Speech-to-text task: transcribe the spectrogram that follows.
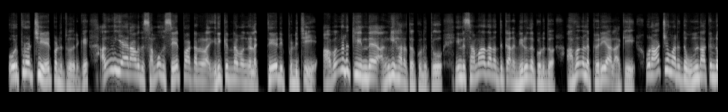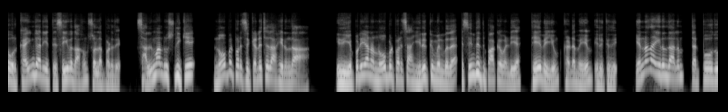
ஒரு புரட்சியை ஏற்படுத்துவதற்கு அங்கு யாராவது சமூக செயற்பாட்டாளர்களா இருக்கின்றவங்களை தேடி பிடிச்சு அவங்களுக்கு இந்த அங்கீகாரத்தை கொடுத்து இந்த சமாதானத்துக்கான விருதை கொடுத்து அவங்கள பெரியாளாக்கி ஒரு ஆட்சி மரத்தை உண்டாக்குன்ற ஒரு கைங்காரியத்தை செய்வதாகவும் சொல்லப்படுது. சல்மான் ருஷ்டிக்கே நோபல் பரிசு கிடைச்சதாக இருந்தா இது எப்படியான நோபல் பரிசாக இருக்கும் என்பதை சிந்தித்து பார்க்க வேண்டிய தேவையும் கடமையும் இருக்குது. என்னதான் இருந்தாலும் தற்போது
